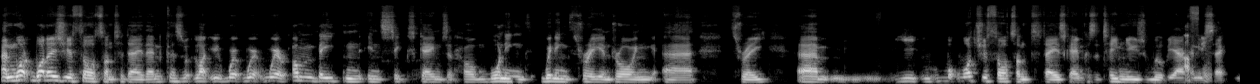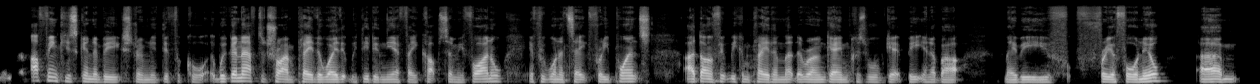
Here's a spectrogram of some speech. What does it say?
And what, what is your thoughts on today then? Because like we're, we're, we're unbeaten in six games at home, winning winning three and drawing uh, three. Um, you, what's your thoughts on today's game? Because the team news will be out I any think- second. I think it's going to be extremely difficult. We're going to have to try and play the way that we did in the FA Cup semi final if we want to take three points. I don't think we can play them at their own game because we'll get beaten about maybe f- three or four nil. Um,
